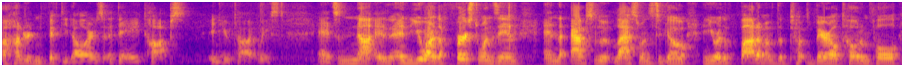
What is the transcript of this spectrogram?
$150 a day tops in utah at least it's not and you are the first ones in and the absolute last ones to go. And you are the bottom of the t- barrel totem pole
